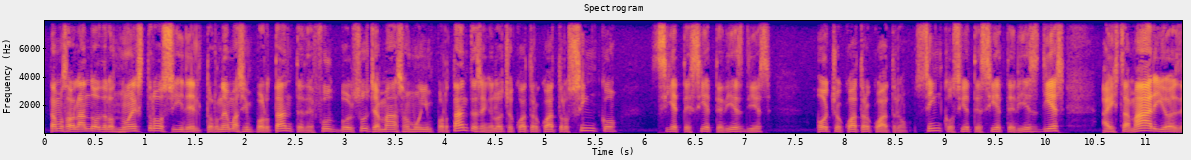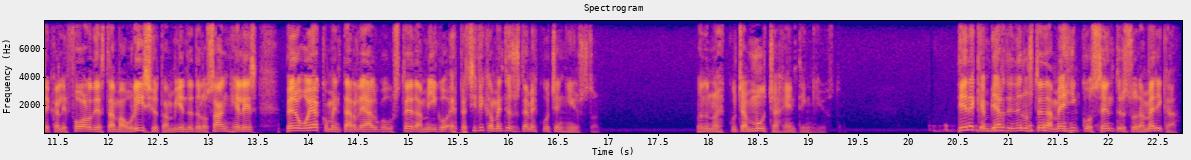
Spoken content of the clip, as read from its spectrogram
Estamos hablando de los nuestros y del torneo más importante de fútbol. Sus llamadas son muy importantes en el 844-577-1010. 844-577-1010. Ahí está Mario desde California, está Mauricio también desde Los Ángeles. Pero voy a comentarle algo a usted, amigo, específicamente si usted me escucha en Houston, donde nos escucha mucha gente en Houston. Tiene que enviar dinero usted a México, Centro y Sudamérica.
